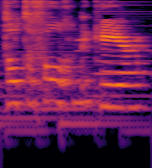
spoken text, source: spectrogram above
Tot de volgende keer!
